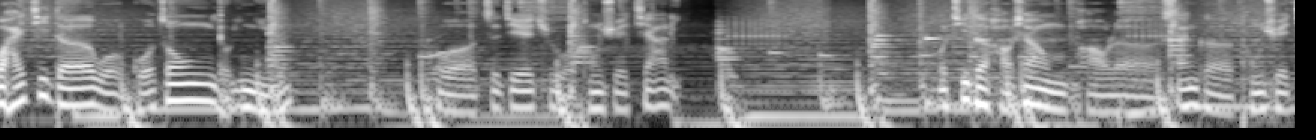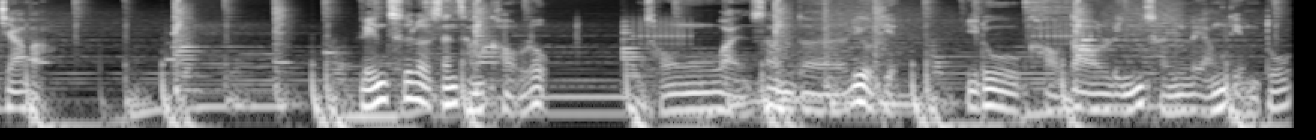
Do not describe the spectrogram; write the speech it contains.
我还记得我国中有一年，我直接去我同学家里。我记得好像跑了三个同学家吧，连吃了三场烤肉，从晚上的六点一路烤到凌晨两点多。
